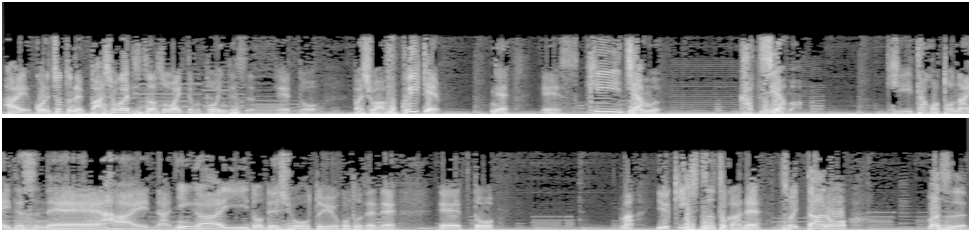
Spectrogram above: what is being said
はい、これちょっとね、場所が実はそうは言っても遠いんです。えっ、と、場所は福井県、ね、えスキージャム、勝山。聞いたことないですね。はい。何がいいのでしょうということでね。えー、っと、まあ、雪質とかね、そういったあの、まず、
